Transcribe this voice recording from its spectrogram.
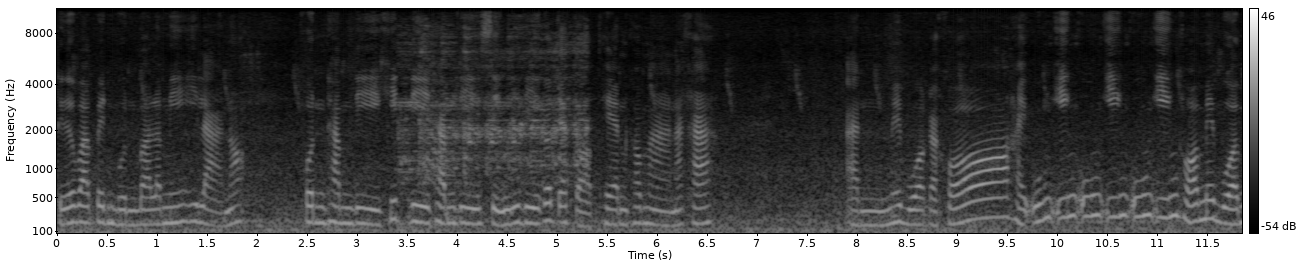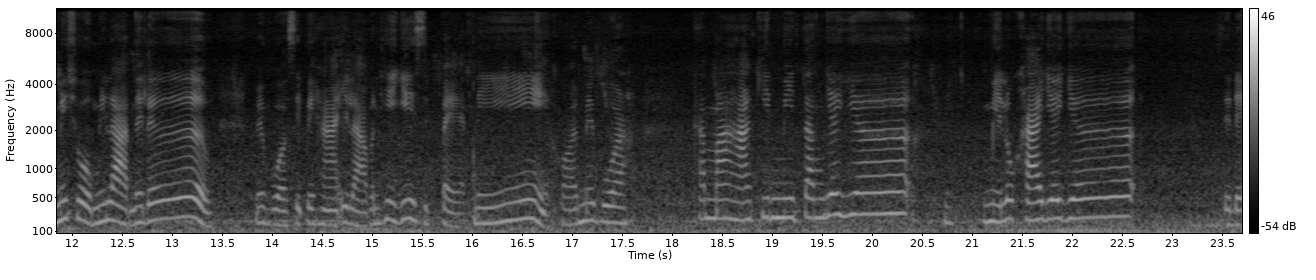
ถือว่าเป็นบุญบารมีอีหลาเนาะคนทำดีคิดดีทำดีสิ่งดีๆก็จะตอบแทนเข้ามานะคะ อันแม่บัวก็ขอให้อุ้งอิงอุ้งอิงอุ้งอิงขอแม่บัวไมีโชคมีลาบในเด้อ แม่บัวสิไปหาอีหลาวันที่ 28 นี้ ขอให้แม่บัวทำมาหากินมีตังค์เยอะๆ มีลูกค้าเยอะๆ สิได้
